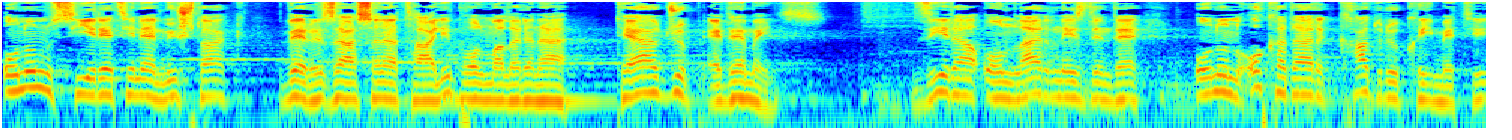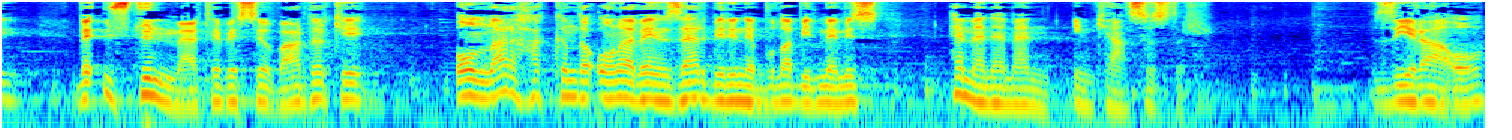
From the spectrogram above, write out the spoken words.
onun siretine müştak ve rızasına talip olmalarına teaccüp edemeyiz. Zira onlar nezdinde onun o kadar kadru kıymeti ve üstün mertebesi vardır ki, onlar hakkında ona benzer birini bulabilmemiz hemen hemen imkansızdır. Zira o,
